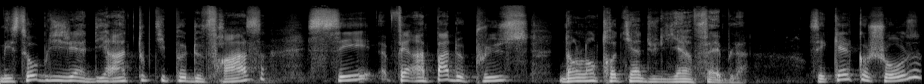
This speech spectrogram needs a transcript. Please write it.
Mais s'obliger à dire un tout petit peu de phrases, c'est faire un pas de plus dans l'entretien du lien faible. C'est quelque chose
